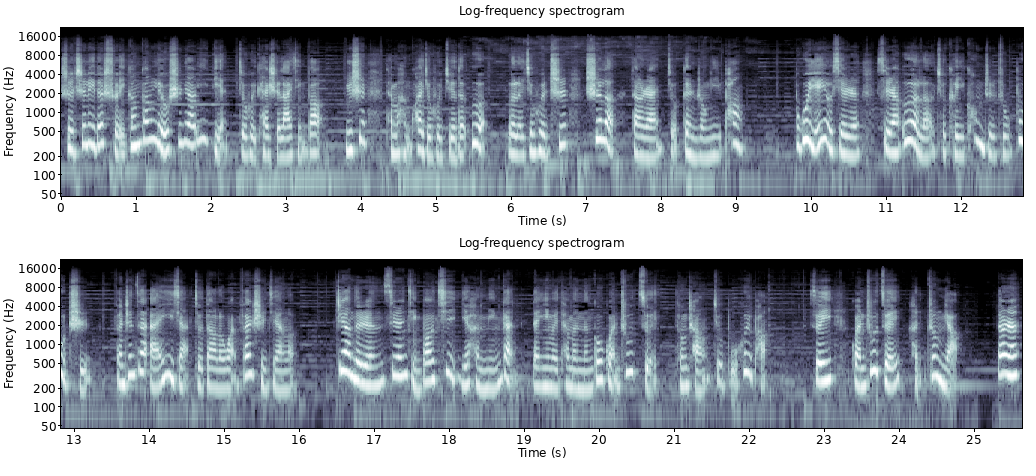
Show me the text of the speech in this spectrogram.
水池里的水刚刚流失掉一点，就会开始拉警报，于是他们很快就会觉得饿，饿了就会吃，吃了当然就更容易胖。不过也有些人虽然饿了，却可以控制住不吃。反正再挨一下就到了晚饭时间了。这样的人虽然警报器也很敏感，但因为他们能够管住嘴，通常就不会胖。所以管住嘴很重要。当然，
